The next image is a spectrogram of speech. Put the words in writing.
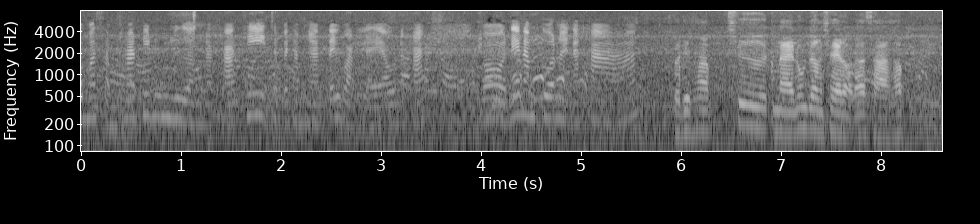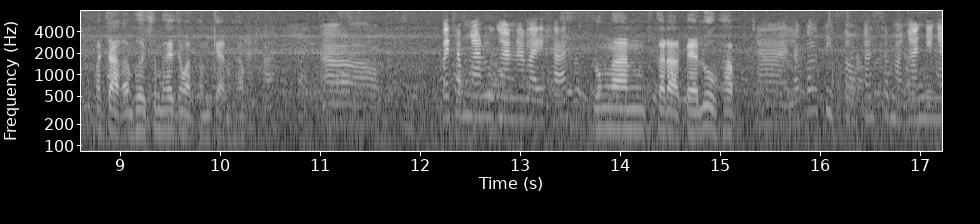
เรามาสัมภาษณ์พี่ลุงเรืองนะคะ ที่จะไปทำงานไต้หวันแล้วนะคะ ก็แนะนำตัวหน่อยนะคะ สวัสดีครับ ชื่อนายรุ่งเรืองชัยหลอดอาสาครับ มาจากอำเภอชุมแพจังหวัดขอนแก่นครับนะคะเอ่อไปทำงานโรงงานอะไรคะ โรงงานกระดาษแปรรูปครับ ใช่ แล้วก็ติดต่อการสมัครงานยังไง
